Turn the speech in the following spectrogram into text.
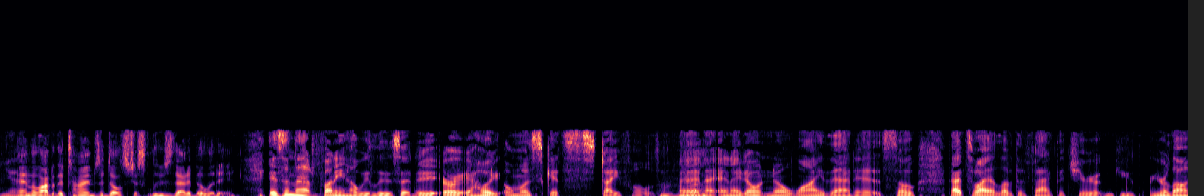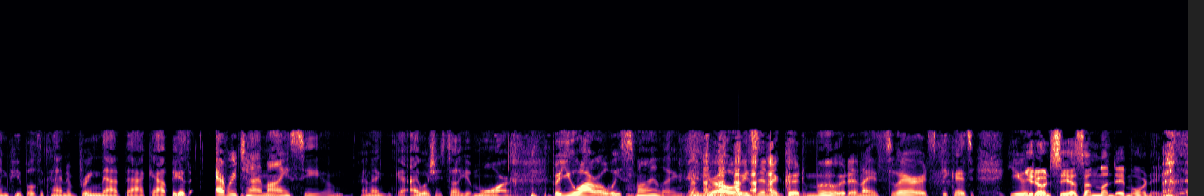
Yeah. And a lot of the times, adults just lose that ability. Isn't that funny how we lose it, eh, or how it almost gets stifled? And I, and I don't know why that is. So that's why I love the fact that you're you, you're allowing people to kind of bring that back out. Because every time I see you, and I I wish I saw you more, but you are always smiling and you're always in a good mood. And I swear it's because you. You don't see us on Monday morning.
